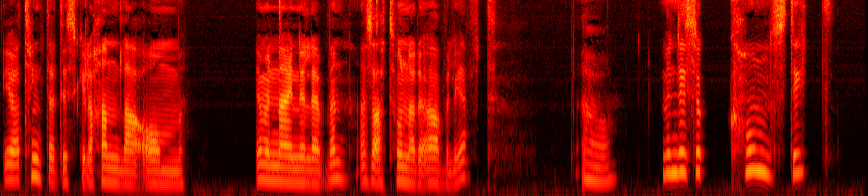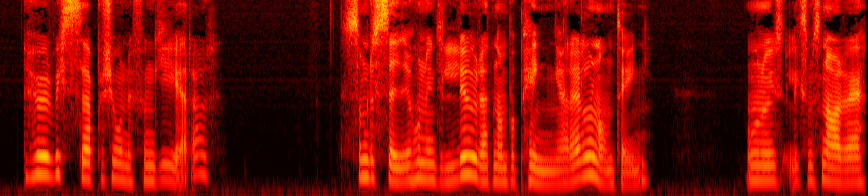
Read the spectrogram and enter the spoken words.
Jag tänkte att det skulle handla om 9-11, alltså att hon hade överlevt. Ja. Men det är så konstigt hur vissa personer fungerar. Som du säger, hon har inte lurat någon på pengar eller någonting. Hon har ju liksom snarare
